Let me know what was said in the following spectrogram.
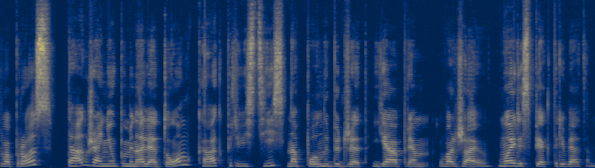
вопрос, также они упоминали о том, как перевестись на полный бюджет. Я прям уважаю. Мой респект ребятам.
